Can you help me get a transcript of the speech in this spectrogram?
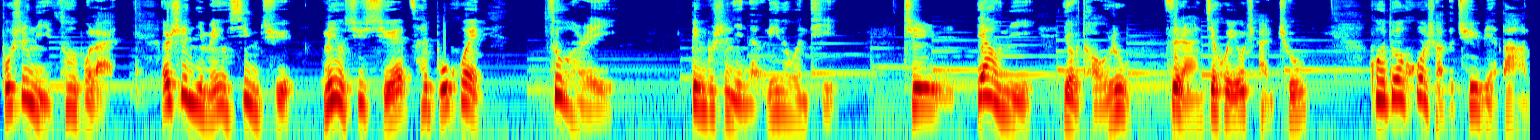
不是你做不来，而是你没有兴趣。没有去学才不会做而已，并不是你能力的问题。只要你有投入，自然就会有产出，或多或少的区别罢了。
